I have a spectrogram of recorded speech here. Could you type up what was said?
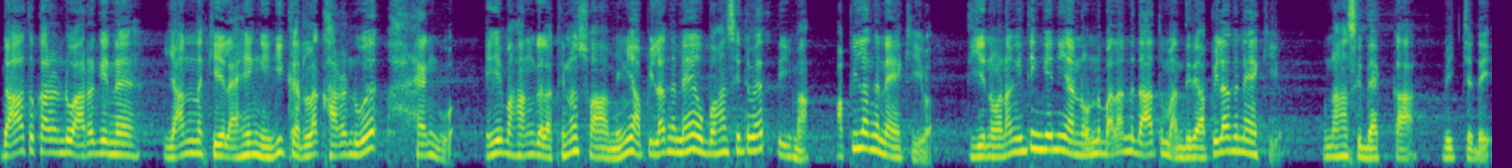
ධාතු කරඩු අරගෙන යන්න කියල ඇහෙන් ඉගි කරලා කරඩුව හැංගුව. ඒ මහංගලකින ස්වාමිනි අපි ළඟ නෑ ඔබහන්සිට වැරදීම අපි ළඟ නෑ කීව තියෙනවන ඉතින් ගෙනියන්න. ඔන්න බලන්න ධාතු මන්දිර අපි ළඟ නෑ කියව උන්හන්සේ දැක්කා වෙච්චදේ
